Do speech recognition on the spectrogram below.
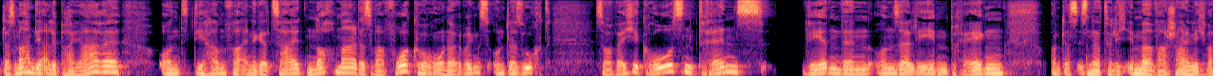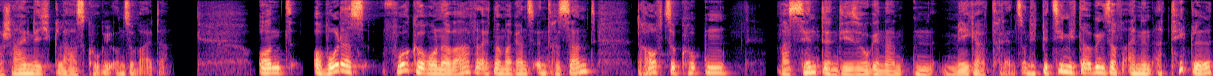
Das machen die alle paar Jahre und die haben vor einiger Zeit nochmal, das war vor Corona übrigens, untersucht, so, welche großen Trends werden denn unser Leben prägen? Und das ist natürlich immer wahrscheinlich, wahrscheinlich, Glaskugel und so weiter. Und obwohl das vor Corona war, vielleicht nochmal ganz interessant, drauf zu gucken, was sind denn die sogenannten Megatrends? Und ich beziehe mich da übrigens auf einen Artikel,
